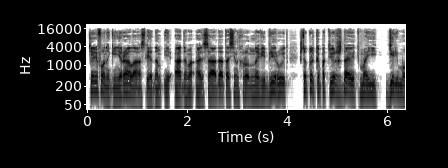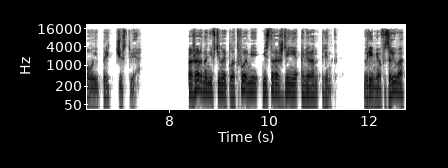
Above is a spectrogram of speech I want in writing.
Телефоны генерала, а следом и Адама Аль-Саадата синхронно вибрируют, что только подтверждают мои дерьмовые предчувствия. Пожар на нефтяной платформе, месторождение Амиран-Ринг. Время взрыва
